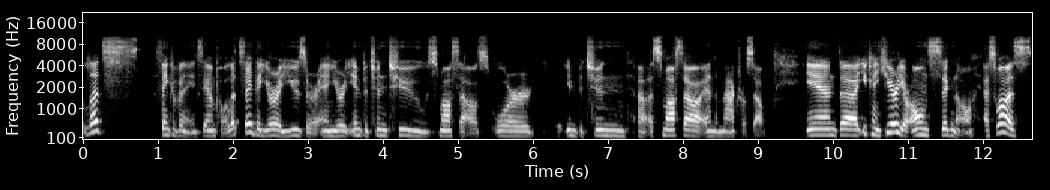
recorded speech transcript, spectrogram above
Let's think of an example. Let's say that you're a user and you're in between two small cells or in between uh, a small cell and a macro cell. And uh, you can hear your own signal as well as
